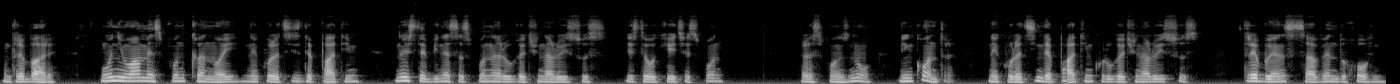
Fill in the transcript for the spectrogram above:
Întrebare. Unii oameni spun că noi, necurățiți de patimi, nu este bine să spunem rugăciunea lui Isus. Este ok ce spun? Răspuns, nu. Din contră. Ne curățim de patim cu rugăciunea lui Isus. Trebuie însă să avem duhovnic.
